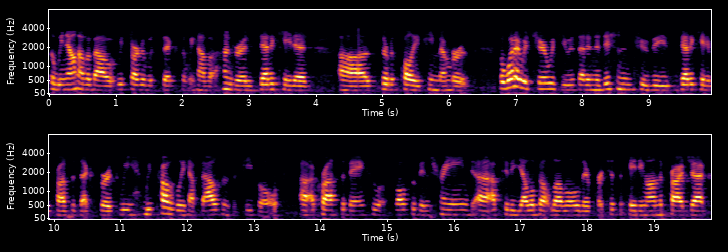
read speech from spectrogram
So we now have about, we started with six and we have 100 dedicated uh, service quality team members. But what I would share with you is that in addition to these dedicated process experts, we, we probably have thousands of people uh, across the bank who have also been trained uh, up to the yellow belt level. They're participating on the projects.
